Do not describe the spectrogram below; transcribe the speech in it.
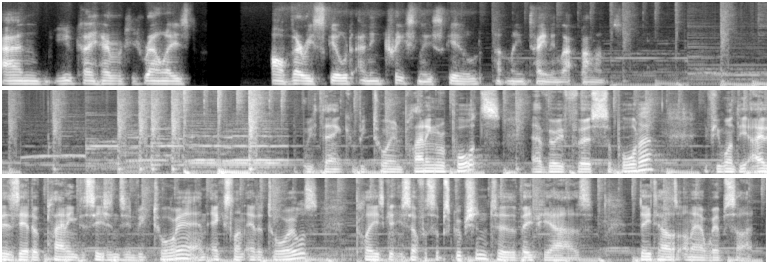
And UK Heritage Railways are very skilled and increasingly skilled at maintaining that balance. We thank Victorian Planning Reports, our very first supporter. If you want the A to Z of planning decisions in Victoria and excellent editorials, please get yourself a subscription to the VPRs. Details on our website.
